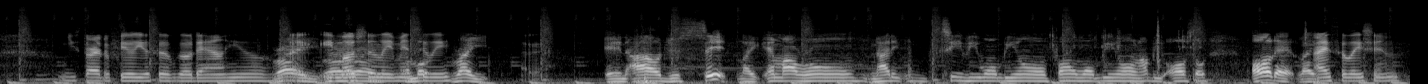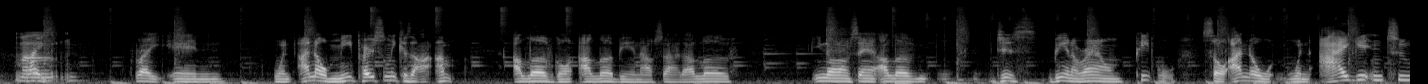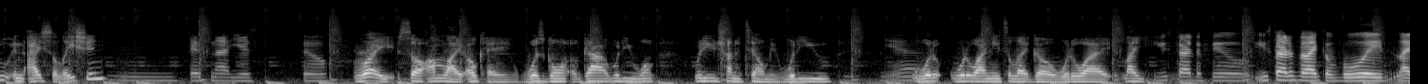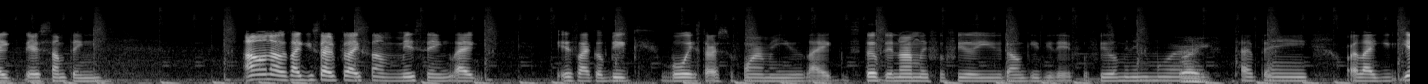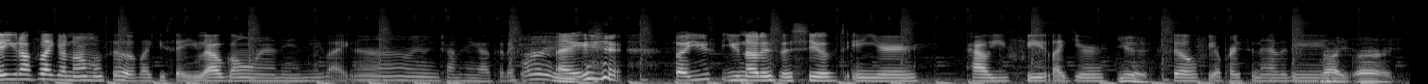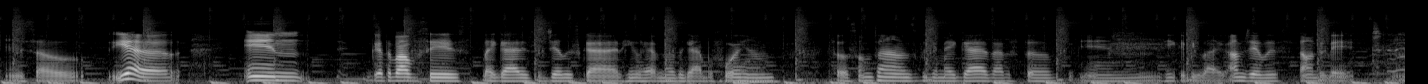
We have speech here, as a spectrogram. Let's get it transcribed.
You start to feel yourself go downhill. Right, Like right, emotionally, right. Emo- mentally. right. Okay. And I'll just sit like in my room. Not even TV won't be on, phone won't be on. I'll be also all that like Isolation mode. Right and when i know me personally because i'm i love going i love being outside. I love you know what i'm saying? I love just being around people. So i know when i get into an isolation Mm, That's not yourself. right. So i'm like okay what's going god what do you want what are you trying to tell me? What do you Yeah. what what do i need to let go? What do i like you start to feel you start to feel like a void like there's something i don't know it's like you start to feel like something missing like it's like a big void starts to form in you like stuff that normally fulfill you don't give you that fulfillment anymore Right. type thing or like you, yeah you don't feel like your normal self like you say you outgoing and you like nah, i ain't trying to hang out today right like so you you notice a shift in your how you feel like your yeah self, your personality. right right And so, yeah. And the Bible says, like, God is a jealous God. He'll have another God before him. So sometimes we can make guys out of stuff, and he could be like, I'm jealous. Don't do that.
